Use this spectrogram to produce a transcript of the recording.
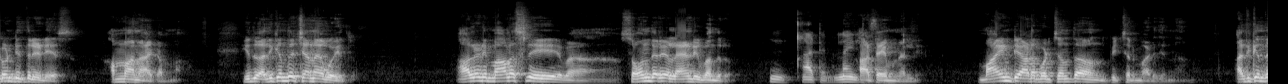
ಟ್ವೆಂಟಿ ತ್ರೀ ಡೇಸ್ ಅಮ್ಮ ನಾಗಮ್ಮ. ಇದು ಅದಕ್ಕಿಂತ ಚೆನ್ನಾಗಿ ಹೋಯಿತು. ಆಲ್ರೆಡಿ ಮಾಲಶ್ರೀ ಸೌಂದರ್ಯ ಲ್ಯಾಂಡಿಗೆ ಬಂದರು. ಆ ಟೈಮ್ ನೈನ್ ಆ ಟೈಮ್ನಲ್ಲಿ ಮಾ ಇಂಟಿ ಆಡಪಡ್ಚು ಅಂತ ಒಂದು ಪಿಕ್ಚರ್ ಮಾಡಿದ್ದೀನಿ ನಾನು. ಅದಕ್ಕಿಂತ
